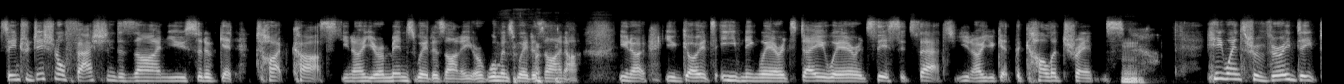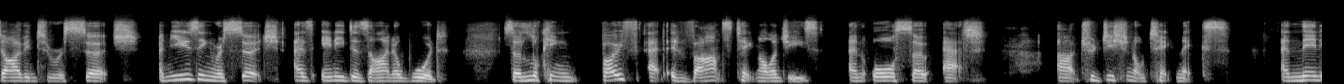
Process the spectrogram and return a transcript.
So in traditional fashion design, you sort of get typecast. You know, you're a menswear designer, you're a women's wear designer. you know, you go, it's evening wear, it's day wear, it's this, it's that. You know, you get the color trends. Mm. He went through a very deep dive into research and using research as any designer would. So looking both at advanced technologies and also at uh, traditional techniques, and then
